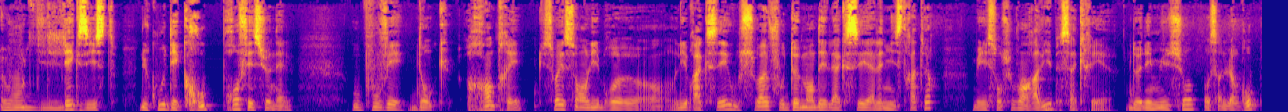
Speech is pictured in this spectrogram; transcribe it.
Il existe du coup des groupes professionnels. Vous pouvez donc rentrer, soit ils sont en libre, en libre accès, ou soit il faut demander l'accès à l'administrateur, mais ils sont souvent ravis parce que ça crée de l'émulsion au sein de leur groupe,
